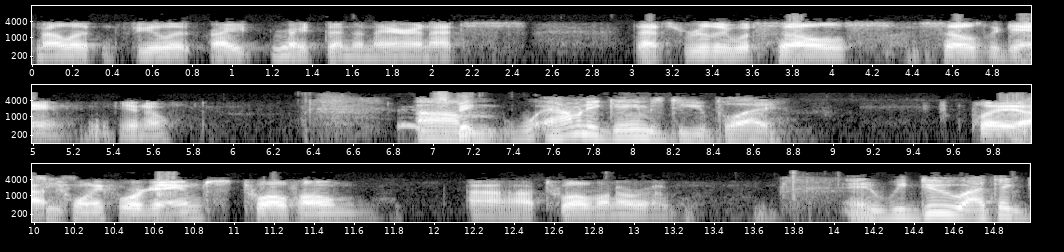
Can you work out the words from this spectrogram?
smell it and feel it right right then and there, and that's that's really what sells sells the game. You know. Um, how many games do you play? Play uh, 24 games, 12 home, uh, 12 on the road. And we do, I think,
